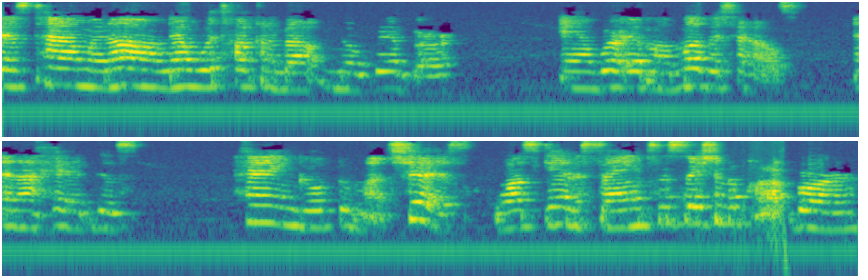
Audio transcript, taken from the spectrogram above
as time went on, now we're talking about November, and we're at my mother's house, and I had this pain go through my chest. Once again, the same sensation of heartburn.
